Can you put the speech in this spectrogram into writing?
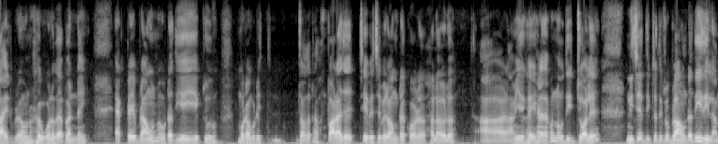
লাইট ব্রাউন ওরকম কোনো ব্যাপার নেই, একটাই ব্রাউন ওটা দিয়েই একটু মোটামুটি যতটা পারা যায় চেপে চেপে রঙটা করা ফেলা হলো। আর আমি এখানে দেখো নদীর জলে নিচের দিকটাতে একটু ব্রাউনটা দিয়ে দিলাম।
